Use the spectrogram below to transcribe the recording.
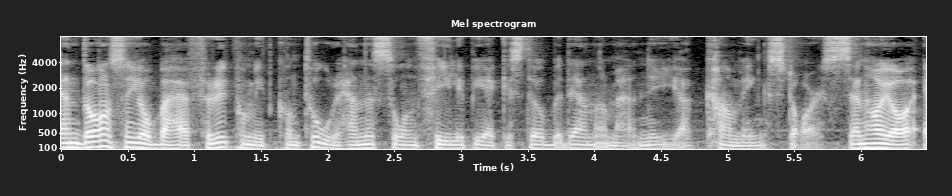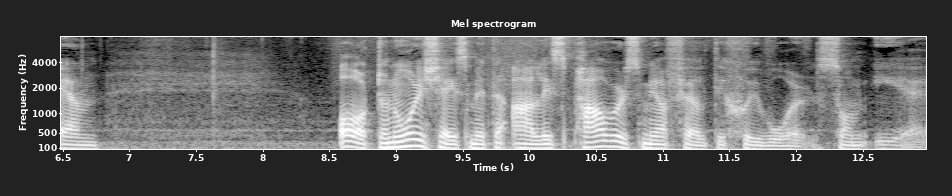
en dam som jobbar här förut på mitt kontor, hennes son Filip Ekestubbe, det är en av de här nya coming stars. Sen har jag en 18-årig tjej som heter Alice Power som jag har följt i sju år, som är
